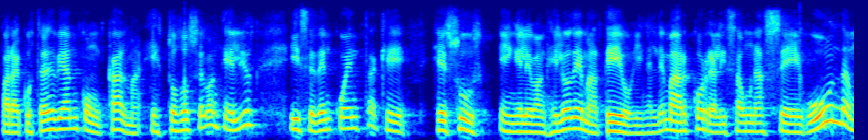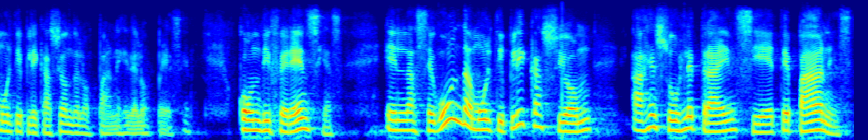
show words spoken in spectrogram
para que ustedes vean con calma estos dos evangelios y se den cuenta que Jesús en el evangelio de Mateo y en el de Marcos realiza una segunda multiplicación de los panes y de los peces, con diferencias. En la segunda multiplicación, a Jesús le traen siete panes.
